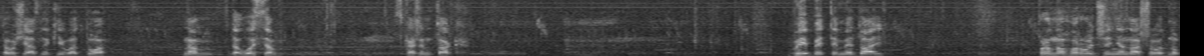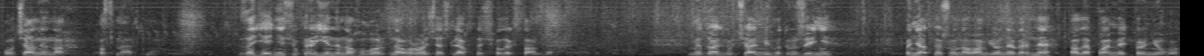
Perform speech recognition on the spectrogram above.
та учасників АТО нам вдалося, скажімо так, вибити медаль про нагородження нашого однополчанина посмертно. За єдність України нагороджує шляхтич Олександр. Медаль вручаємо його дружині. Понятно, що вона вам його не верне, але пам'ять про нього,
